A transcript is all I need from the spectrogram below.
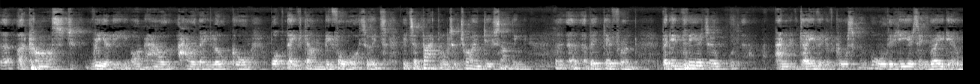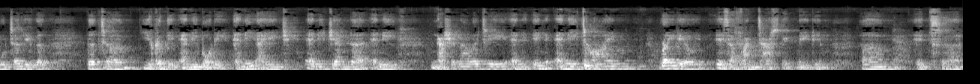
uh, are cast really on how, how they look or what they've done before. So it's it's a battle to try and do something a, a bit different. But in theatre, and David, of course, all the years in radio will tell you that that um, you can be anybody, any age, any gender, any nationality, and in any time. Radio is a fantastic medium. Um, it's uh,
